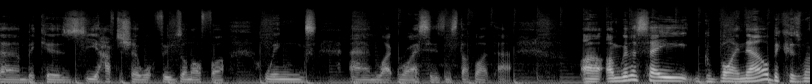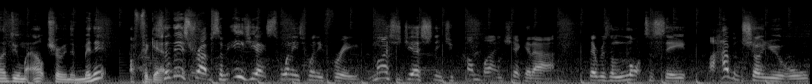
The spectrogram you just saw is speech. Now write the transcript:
um, because you have to show what food's on offer wings and like rices and stuff like that. Uh, I'm going to say goodbye now because when I do my outro in a minute, I forget. So this wraps up EGX 2023. My suggestion is you come by and check it out. There is a lot to see. I haven't shown you it all.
